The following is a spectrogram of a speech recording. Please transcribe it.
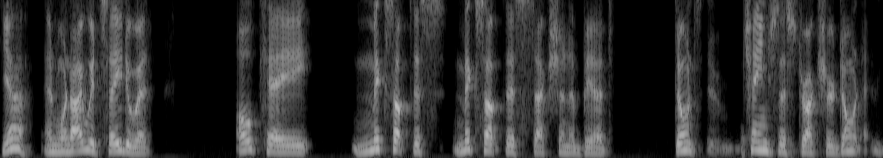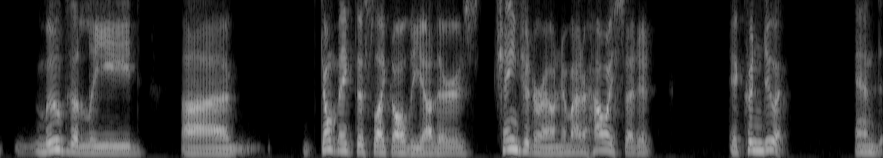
Yeah. And when I would say to it, okay, mix up this mix up this section a bit don't change the structure don't move the lead uh, don't make this like all the others change it around no matter how i said it it couldn't do it and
